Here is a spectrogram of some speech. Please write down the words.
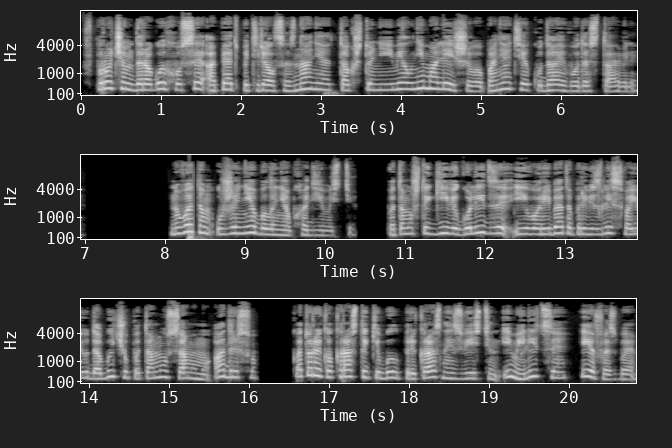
Впрочем, дорогой Хосе опять потерял сознание, так что не имел ни малейшего понятия, куда его доставили. Но в этом уже не было необходимости, потому что Гиви Гулидзе и его ребята привезли свою добычу по тому самому адресу, который как раз-таки был прекрасно известен и милиции, и ФСБ.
